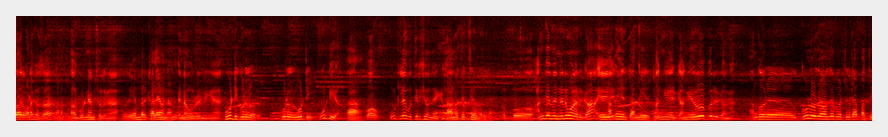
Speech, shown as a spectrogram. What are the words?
சார் வணக்கம் சார். வணக்கம். குட் நேம் சொல்லுங்க. ஒரு என் பேர் கலைவண்ணன். என்ன ஊர் நீங்க? ஊட்டி கூடலூர் கூடலூர் ஊட்டி. ஊட்டியா? ஆ. வா ஊட்டிலே இப்போ திருச்சி வந்திருக்கீங்களா? ஆமாம் திருச்சி வந்திருக்கேன். இப்போ அங்க இந்த நிறுவனம் இருக்கா? அங்கே இருக்கு அங்கே இருக்கு. அங்கே இருக்கு. அங்கே எவ்வளோ பேர் இருக்காங்க? அங்கே ஒரு கூடலூரில் வந்து இப்போ எடுத்துக்கிட்டா பத்து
